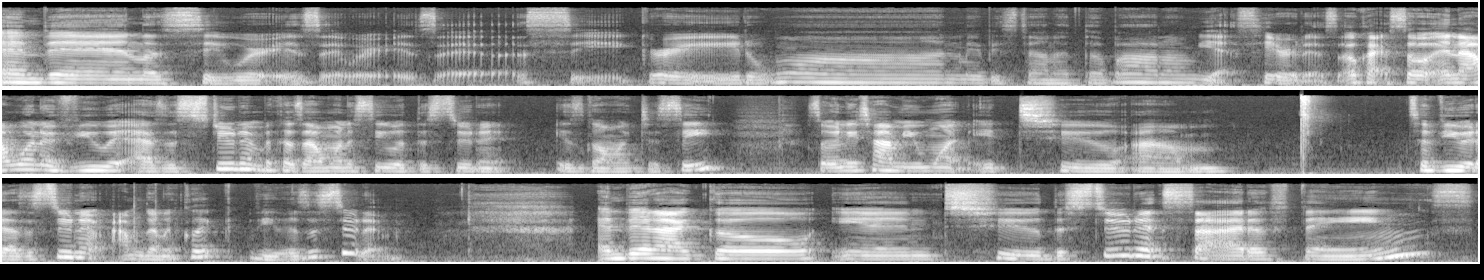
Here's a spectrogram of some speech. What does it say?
And then let's see, where is it? Where is it? Let's see, grade one, maybe it's down at the bottom. Yes, here it is. Okay, so and I want to view it as a student because I want to see what the student is going to see. So anytime you want it to um, to view it as a student, I'm going to click view as a student. And then I go into the student side of things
